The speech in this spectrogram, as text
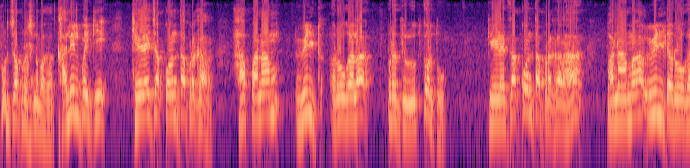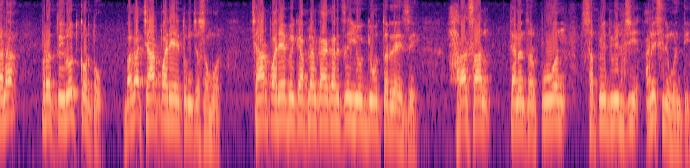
पुढचा प्रश्न बघा. खालीलपैकी खेळ्याचा कोणता प्रकार हा पनाम विल्ट रोगाला प्रतिरोध करतो? केळ्याचा कोणता प्रकार हा पनामा विल्ट रोगाला प्रतिरोध करतो? बघा चार पर्याय आहे तुमच्यासमोर. चार पर्यायापैकी आपल्याला काय करायचं? आहे योग्य उत्तर द्यायचं. आहे हरासाल त्यानंतर पुवन सफेद विलची आणि श्रीमंती.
